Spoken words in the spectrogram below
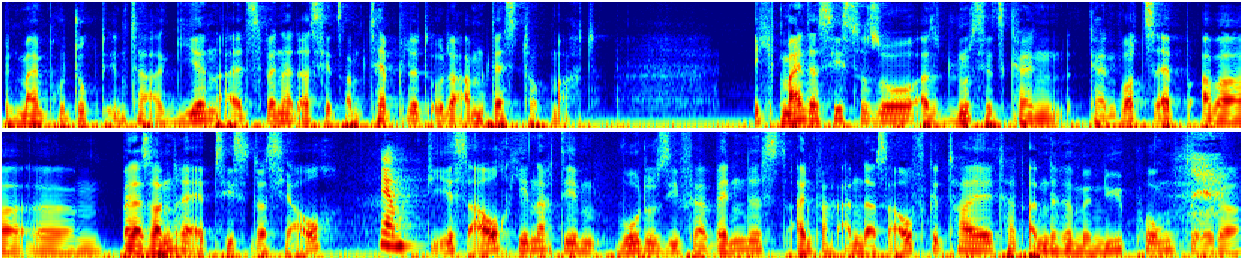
mit meinem Produkt interagieren, als wenn er das jetzt am Tablet oder am Desktop macht. Ich meine, das siehst du so, also du nutzt jetzt kein, kein WhatsApp, aber ähm, bei der Sandra-App siehst du das ja auch. Ja. Die ist auch, je nachdem, wo du sie verwendest, einfach anders aufgeteilt, hat andere Menüpunkte oder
